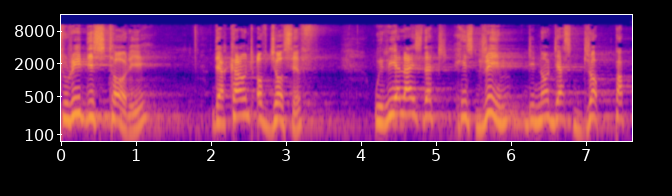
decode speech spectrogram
to read this story, the account of Joseph, we realize that his dream did not just drop up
